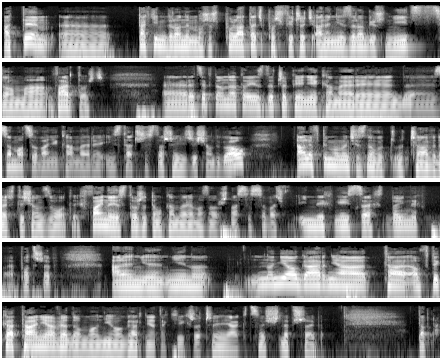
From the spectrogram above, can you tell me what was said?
A tym e, takim dronem możesz polatać, poćwiczyć, ale nie zrobisz nic, co ma wartość. E, receptą na to jest doczepienie kamery, e, zamocowanie kamery Insta360 Go, ale w tym momencie znowu trzeba wydać 1000 zł. Fajne jest to, że tą kamerę można stosować w innych miejscach, do innych e, potrzeb, ale nie, nie, no, no nie ogarnia, ta optyka tania, wiadomo, nie ogarnia takich rzeczy jak coś lepszego. Dobra.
